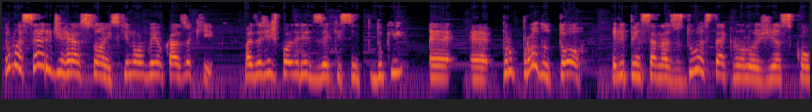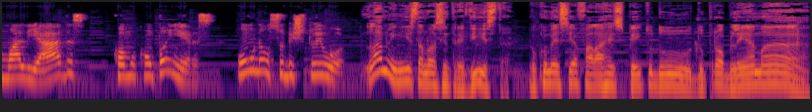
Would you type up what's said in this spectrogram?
tem uma série de reações que não vem o caso aqui. mas a gente poderia dizer que sim, do que é, é para o produtor ele pensar nas duas tecnologias como aliadas, como companheiras. Um não substitui o outro. Lá no início da nossa entrevista, eu comecei a falar a respeito do, do problema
